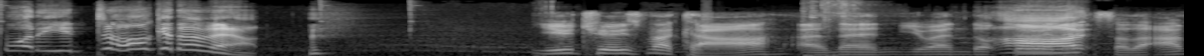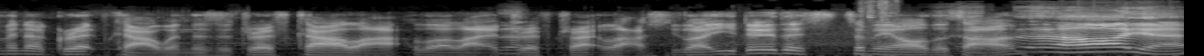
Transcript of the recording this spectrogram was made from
What are you talking about? You choose my car, and then you end up doing Oh. it so that I'm in a grip car when there's a drift car la- like a drift track lash. You like you do this to me all the time. Uh, oh, yeah.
